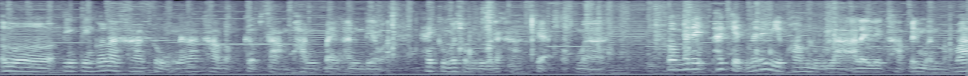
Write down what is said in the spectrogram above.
เออจริงๆก็ราคาสูงนะราคาแบบเกือบ 3,000 แปลงอันเดียวอะให้คุณผู้ชมดูนะคะ แกะออกมา ก็ไม่ได้แพ็กเกจไม่ได้มีความหรูหราอะไรเลยค่ะเป็นเหมือนแบบว่า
